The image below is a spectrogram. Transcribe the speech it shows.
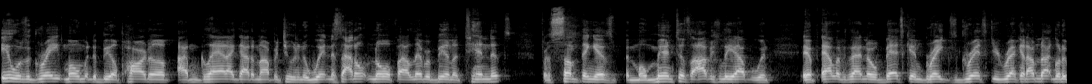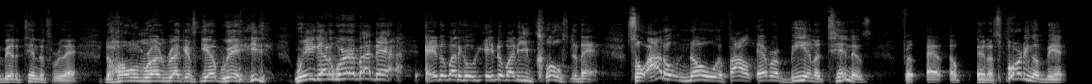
it was a great moment to be a part of. I'm glad I got an opportunity to witness. I don't know if I'll ever be in attendance for something as momentous. Obviously, I, when, if Alexander Ovechkin breaks Gretzky record, I'm not going to be in attendance for that. The home run record, Skip, we, we ain't got to worry about that. Ain't nobody go, ain't nobody even close to that. So I don't know if I'll ever be in attendance for, a, in a sporting event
